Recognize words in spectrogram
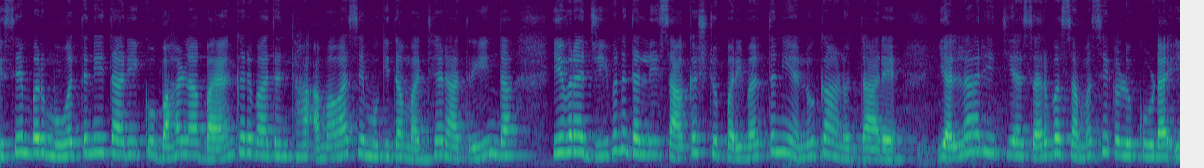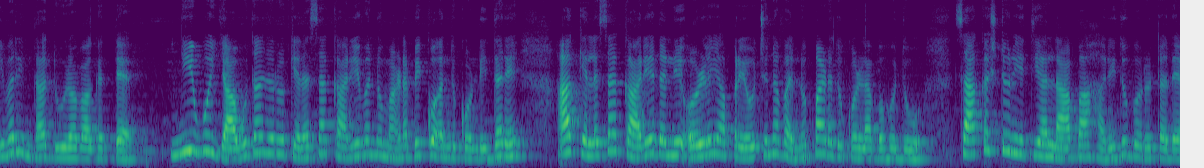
ಡಿಸೆಂಬರ್ ಮೂವತ್ತನೇ ತಾರೀಕು ಬಹಳ ಭಯಂಕರವಾದಂತಹ ಅಮಾವಾಸ್ಯೆ ಮುಗಿದ ಮಧ್ಯರಾತ್ರಿಯಿಂದ ಇವರ ಜೀವನದಲ್ಲಿ ಸಾಕಷ್ಟು ಪರಿವರ್ತನೆಯನ್ನು ಕಾಣುತ್ತಾರೆ. ಎಲ್ಲ ರೀತಿಯ ಸರ್ವ ಸಮಸ್ಯೆಗಳು ಕೂಡ ಇವರಿಂದ ದೂರವಾಗುತ್ತೆ. ನೀವು ಯಾವುದಾದರೂ ಕೆಲಸ ಕಾರ್ಯವನ್ನು ಮಾಡಬೇಕು ಅಂದುಕೊಂಡಿದ್ದರೆ ಆ ಕೆಲಸ ಕಾರ್ಯದಲ್ಲಿ ಒಳ್ಳೆಯ ಪ್ರಯೋಜನವನ್ನು ಪಡೆದುಕೊಳ್ಳಬಹುದು. ಸಾಕಷ್ಟು ರೀತಿಯ ಲಾಭ ಹರಿದು ಬರುತ್ತದೆ.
